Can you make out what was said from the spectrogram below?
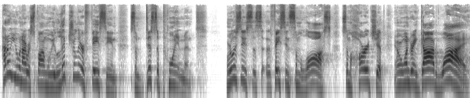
How do you and I respond when we literally are facing some disappointment? We're literally facing some loss, some hardship, and we're wondering, God, why?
